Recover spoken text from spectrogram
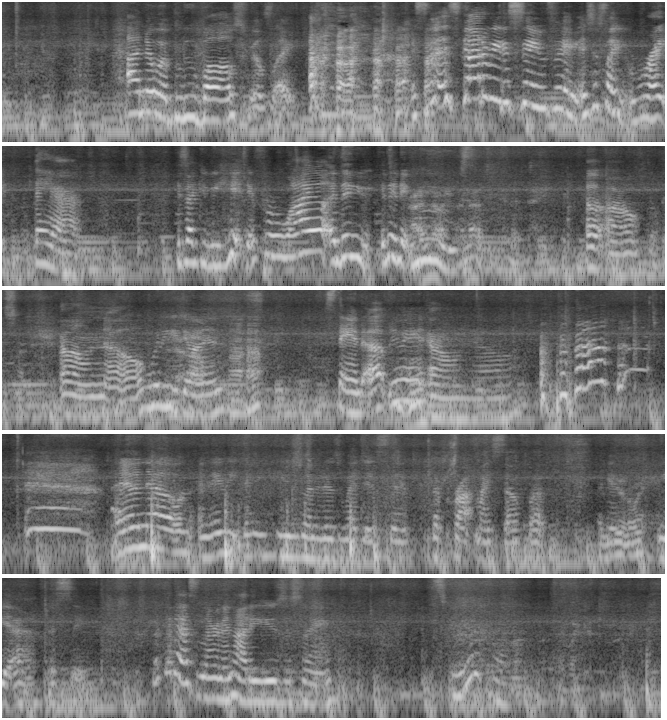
I know what blue balls feels like. it's, it's gotta be the same thing. It's just like right there. It's like if you hit it for a while and then you and then it I know. I moves. know. to get it. Hey, Uh oh. Oh no. What are you doing? Uh huh. Stand up, you mean? Oh no. I don't know. And maybe maybe use one of those wedges to, to prop myself up. Maybe the other way. Yeah, let's see. Look at us learning how to use this thing. It's beautiful. I like it.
